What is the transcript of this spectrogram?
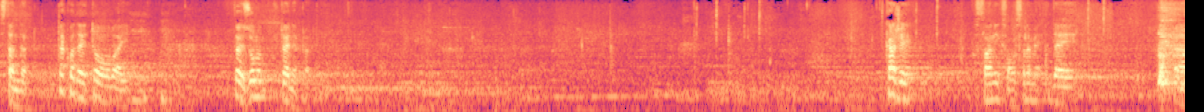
standardu. Tako da je to ovaj, to je zulum, to je nepravda. Kaže poslanik sa osreme da je a,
